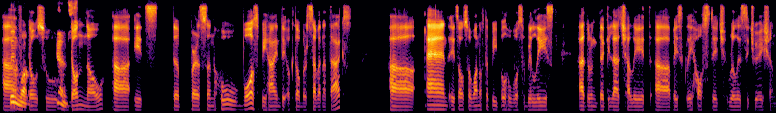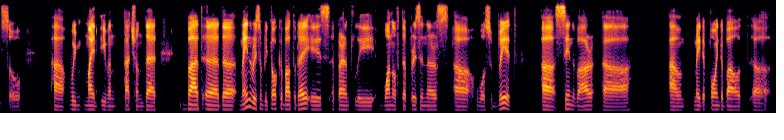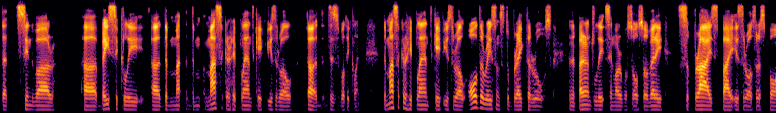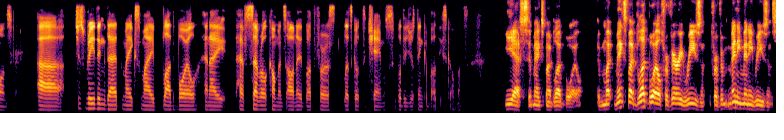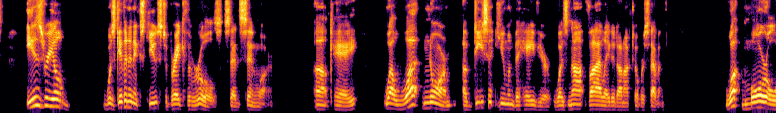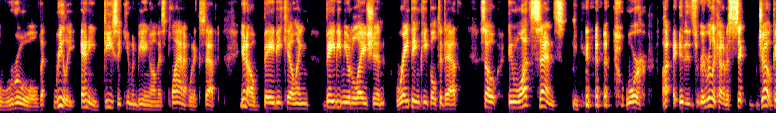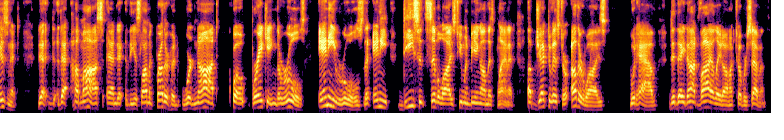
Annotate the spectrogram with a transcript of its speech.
Uh, for those who yes. don't know, uh, it's the person who was behind the October 7 attacks. Uh, and it's also one of the people who was released uh, during the Gilad Shalit, uh, basically hostage release situation. So uh, we might even touch on that. But uh, the main reason we talk about today is apparently one of the prisoners uh, who was with uh, Sinwar uh, um, made a point about uh, that Sinwar uh, basically the ma the massacre he planned gave Israel. This is what he claimed. The massacre he planned gave Israel all the reasons to break the rules, and apparently Sinwar was also very surprised by Israel's response. Uh, just reading that makes my blood boil, and I have several comments on it. But first, let's go to James. What did you think about these comments? Yes, it makes my blood boil. It m- makes my blood boil for very reason, for many, many reasons. Israel was given an excuse to break the rules, said Sinwar. Okay, well, what norm of decent human behavior was not violated on October 7th? What moral rule that really any decent human being on this planet would accept? You know, baby killing, baby mutilation, raping people to death. So, in what sense were uh, it is really kind of a sick joke, isn't it? That, that Hamas and the Islamic Brotherhood were not, quote, breaking the rules, any rules that any decent, civilized human being on this planet, objectivist or otherwise, would have, did they not violate on October 7th?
